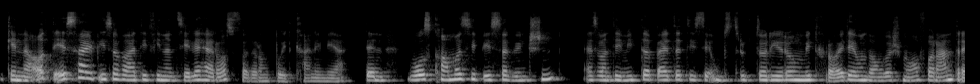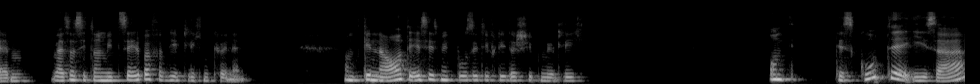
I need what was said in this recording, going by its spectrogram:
genau deshalb ist aber auch die finanzielle Herausforderung bald keine mehr. Denn was kann man sich besser wünschen, als wenn die Mitarbeiter diese Umstrukturierung mit Freude und Engagement vorantreiben, weil sie sich dann mit selber verwirklichen können. Und genau das ist mit Positive Leadership möglich. Und das Gute ist auch,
